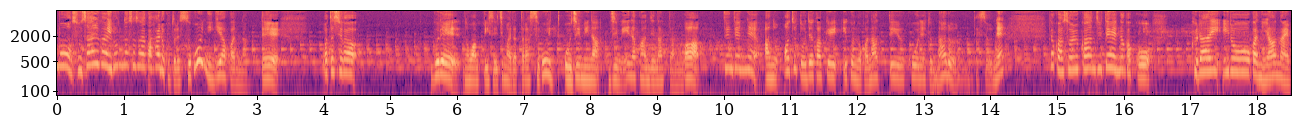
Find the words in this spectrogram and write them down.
も素材がいろんな素材が入ることですごい賑やかになって私がグレーのワンピース1枚だったらすごいお地味な地味な感じになったのが全然ねあのあちょっとお出かけ行くのかなっていうコーディネートになるんですよね。だからそういう感じでなんかこう暗い色が似合わない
